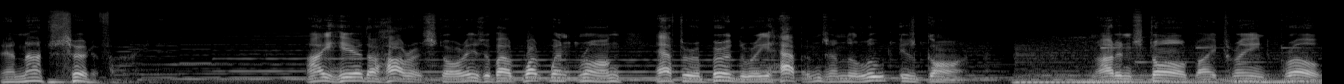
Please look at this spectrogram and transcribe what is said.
they're not certified. I hear the horror stories about what went wrong after a burglary happens and the loot is gone. Not installed by trained pros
